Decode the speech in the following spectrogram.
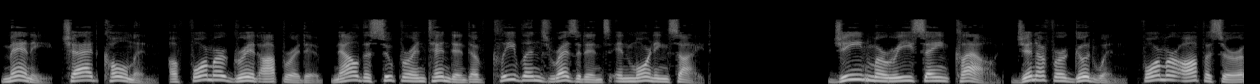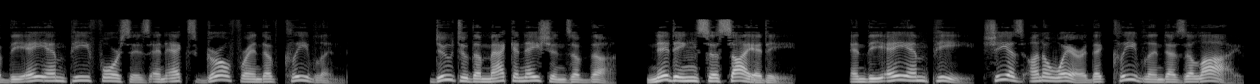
Manny, Chad Coleman, a former grid operative, now the superintendent of Cleveland's residence in Morningside. Jean Marie St. Cloud, Jennifer Goodwin, former officer of the AMP forces and ex-girlfriend of Cleveland. Due to the machinations of the Knitting Society and the AMP, she is unaware that Cleveland is alive.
